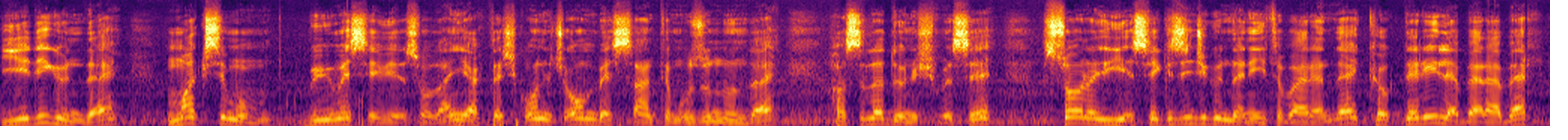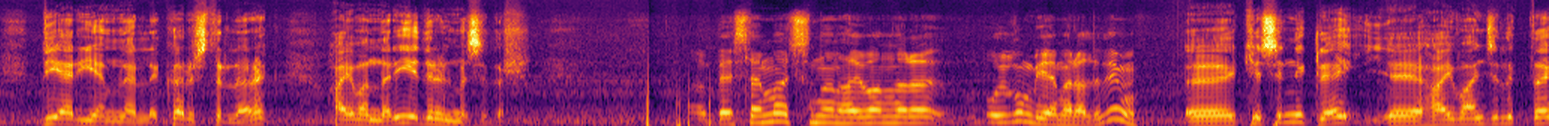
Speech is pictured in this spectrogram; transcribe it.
7 günde maksimum büyüme seviyesi olan yaklaşık 13-15 santim uzunluğunda hasıla dönüşmesi sonra 8. günden itibaren de kökleriyle beraber diğer yemlerle karıştırılarak hayvanlara yedirilmesidir. Beslenme açısından hayvanlara uygun bir yem herhalde değil mi? Ee, kesinlikle e, hayvancılıkta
